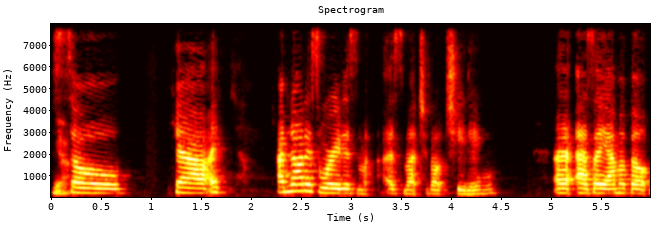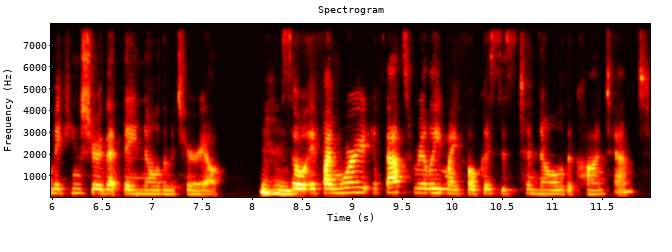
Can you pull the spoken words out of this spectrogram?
Yeah. So yeah, I, I'm not as worried as, as much about cheating uh, as I am about making sure that they know the material. Mm-hmm. So if I'm worried, if that's really my focus is to know the content,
